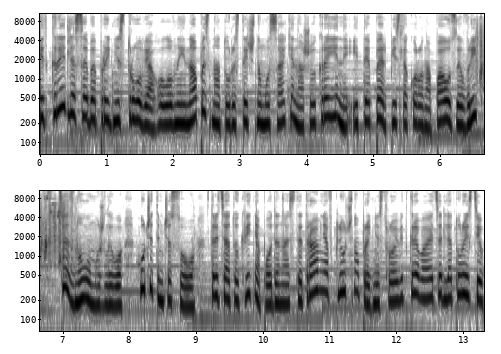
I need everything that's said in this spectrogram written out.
Відкрий для себе Придністров'я головний напис на туристичному сайті нашої країни. І тепер, після коронапаузи в рік, це знову можливо, хоч і тимчасово. З 30 квітня по 11 травня, включно Придністров'я відкривається для туристів.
